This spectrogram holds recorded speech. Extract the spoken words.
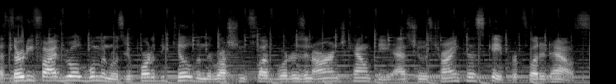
A 35 year old woman was reportedly killed in the rushing floodwaters in Orange County as she was trying to escape her flooded house.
